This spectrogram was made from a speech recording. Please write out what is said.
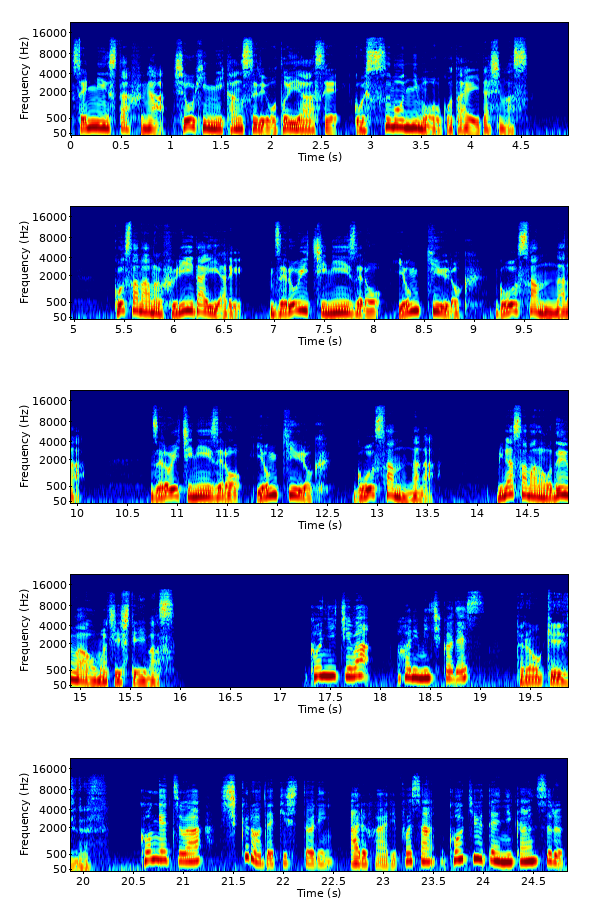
専任スタッフが商品に関するお問い合わせ、ご質問にもお答えいたします。コサナのフリーダイヤル0120-496-537 0120-496-537皆様のお電話をお待ちしています。こんにちは、堀道子です。寺尾啓二です。今月はシクロデキストリン、アルファリポ酸、高級店に関する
